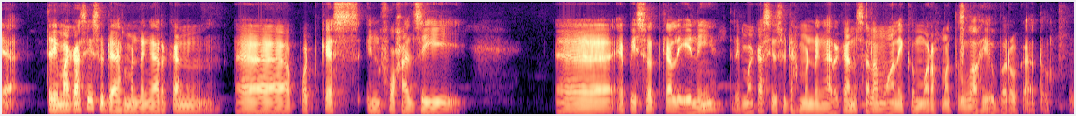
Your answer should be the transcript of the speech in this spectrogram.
ya terima kasih sudah mendengarkan uh, podcast info haji uh, episode kali ini. Terima kasih sudah mendengarkan. Assalamualaikum warahmatullahi wabarakatuh.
